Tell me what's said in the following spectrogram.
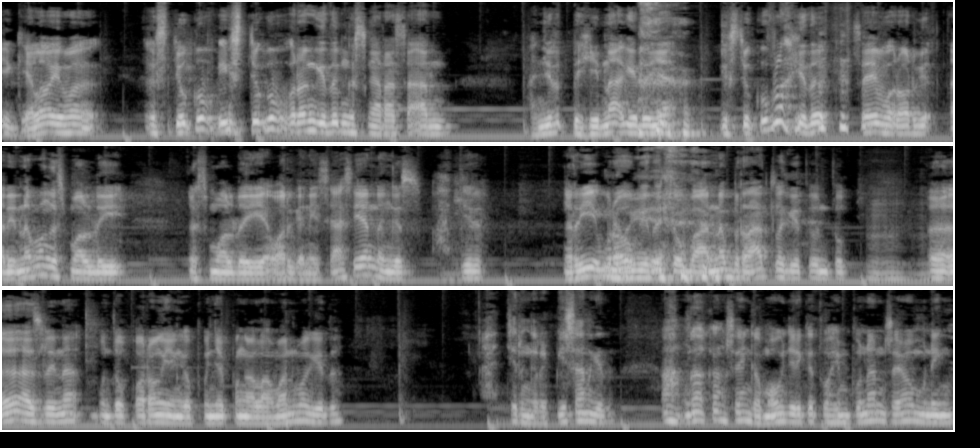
ya gelo ya mah geus cukup cukup. Orang gitu geus ngarasaan anjir dihina gitu ya. Geus cukup lah gitu. Saya berorga tadi nama geus mau di geus mau di organisasi dan geus anjir ngeri bro Ngeri, gitu. Cobaannya berat lah gitu untuk Hmm. eh eh, aslina untuk orang yang nggak punya pengalaman mah gitu. Anjir ngeri pisan gitu. Ah enggak kang saya nggak mau jadi ketua himpunan. Saya mah mending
